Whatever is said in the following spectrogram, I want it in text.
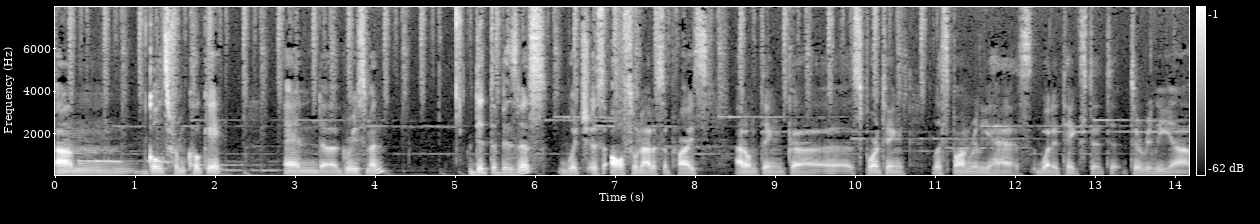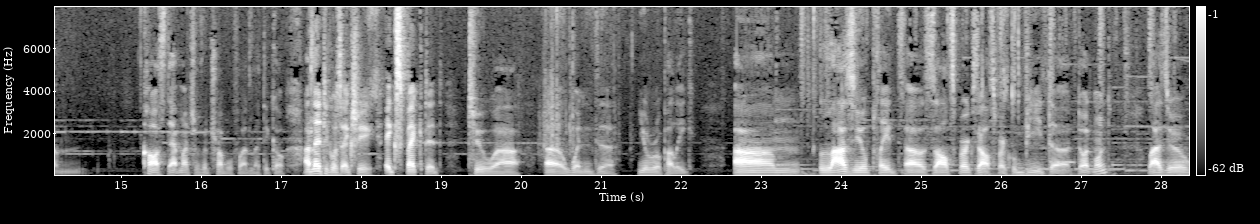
Um, goals from Koke and uh, Griezmann did the business, which is also not a surprise. I don't think uh, Sporting Lisbon really has what it takes to to, to really um, cause that much of a trouble for Atletico. Atletico was actually expected to uh, uh, win the Europa League. Um, Lazio played uh, Salzburg. Salzburg who beat uh, Dortmund. Lazio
